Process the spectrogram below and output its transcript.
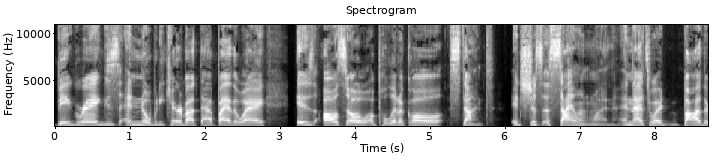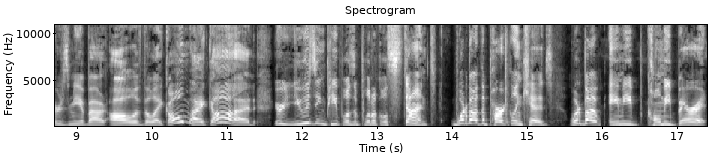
big rigs and nobody cared about that by the way is also a political stunt. It's just a silent one. And that's what bothers me about all of the like, oh my God, you're using people as a political stunt. What about the Parkland kids? What about Amy Coney Barrett?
